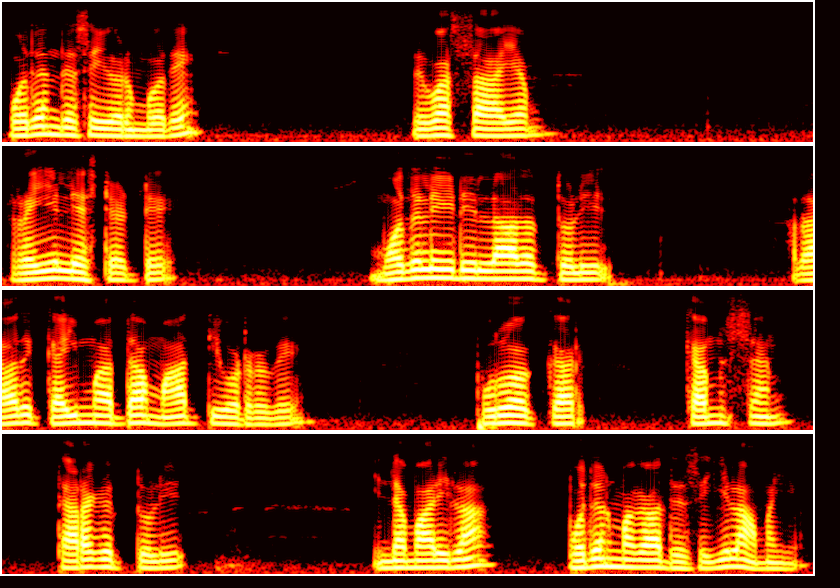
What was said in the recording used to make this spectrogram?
புதன் திசை வரும்போது விவசாயம் ரியல் எஸ்டேட்டு முதலீடு இல்லாத தொழில் அதாவது கைமாத்தா மாற்றி விடுறது புரோக்கர் கமிஷன் தரகு தொழில் இந்த மாதிரிலாம் புதன் மகாதிசையில் அமையும்.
